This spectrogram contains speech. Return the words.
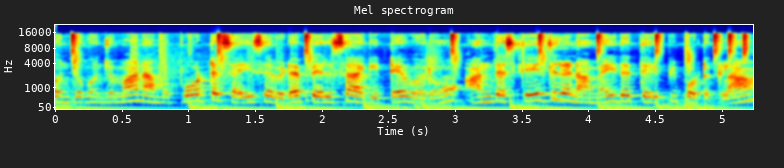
கொஞ்சம் கொஞ்சமாக நாம் போட்ட சைஸை விட பெருசாகிட்டே வரும். அந்த ஸ்டேஜில் நாம் இதை திருப்பி போட்டுக்கலாம்.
